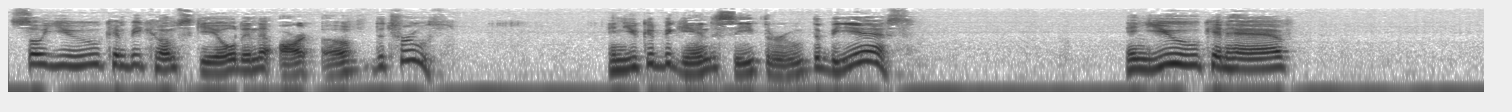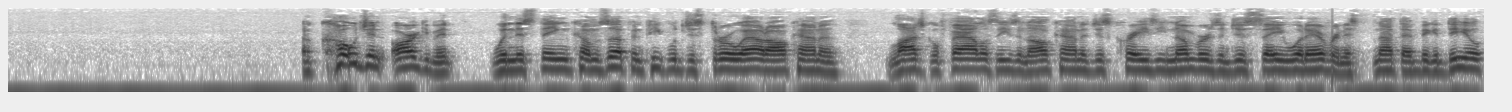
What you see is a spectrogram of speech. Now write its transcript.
so you can become skilled in the art of the truth, and you can begin to see through the BS, and you can have a cogent argument when this thing comes up and people just throw out all kind of logical fallacies and all kind of just crazy numbers and just say whatever and it's not that big a deal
